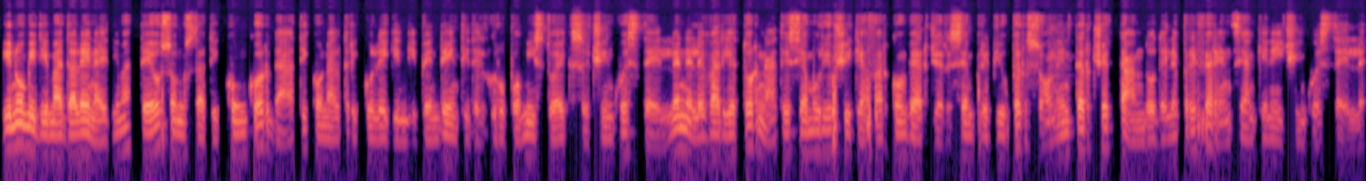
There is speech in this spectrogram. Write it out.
I nomi di Maddalena e di Matteo sono stati concordati con altri colleghi indipendenti del gruppo misto ex 5 Stelle. Nelle varie tornate siamo riusciti a far convergere sempre più persone intercettando delle preferenze anche nei 5 Stelle.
